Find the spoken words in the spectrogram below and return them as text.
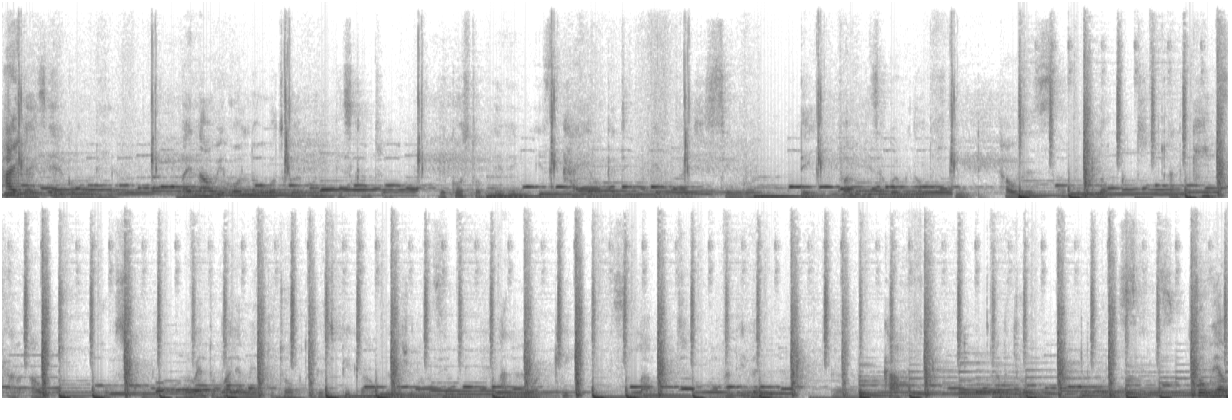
Hi guys, Eric Omondi here. By now we all know what's going on in this country. The cost of living is skyrocketing every single day. Families are going without food. Houses have been locked and kids are out of school. We went to parliament to talk to the Speaker of the National Assembly and we were kicked, slapped and even uh, cuffed and thrown into police cells. So we have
